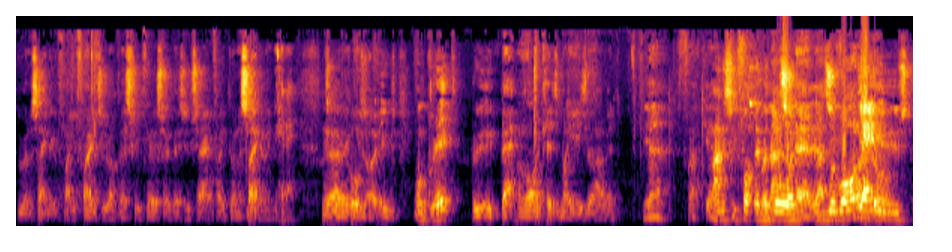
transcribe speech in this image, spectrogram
we're going to sign you for five fights. You have this week, first fight, this week, second fight. Do you want to sign? I went, Yeah. Yeah, so, of course. You know, it was, wasn't great, but it was than a lot of kids my age were having. Yeah, fuck yeah. Honestly, fought in Well, the door yeah, and rewarded. Yeah, was.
